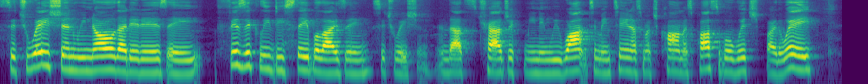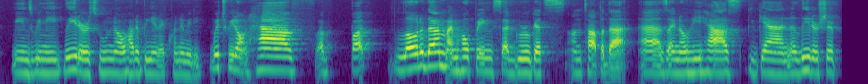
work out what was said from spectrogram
situation, we know that it is a physically destabilizing situation. And that's tragic, meaning we want to maintain as much calm as possible, which, by the way, means we need leaders who know how to be in equanimity, which we don't have a butt load of them. I'm hoping Sadhguru gets on top of that, as I know he has began a leadership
